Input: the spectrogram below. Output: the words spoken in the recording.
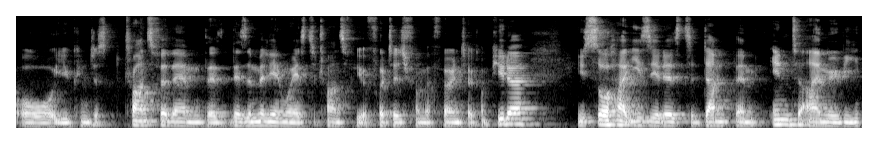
or you can just transfer them. There's, there's a million ways to transfer your footage from a phone to a computer. You saw how easy it is to dump them into iMovie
